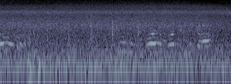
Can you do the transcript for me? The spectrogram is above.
今日もいっ。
